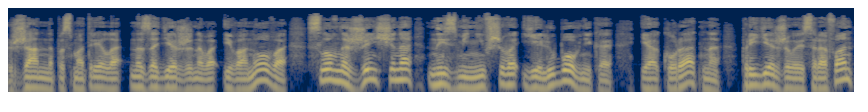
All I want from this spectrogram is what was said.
Жанна посмотрела на задержанного Иванова, словно женщина на изменившего ей любовника, и аккуратно, придерживая сарафан,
